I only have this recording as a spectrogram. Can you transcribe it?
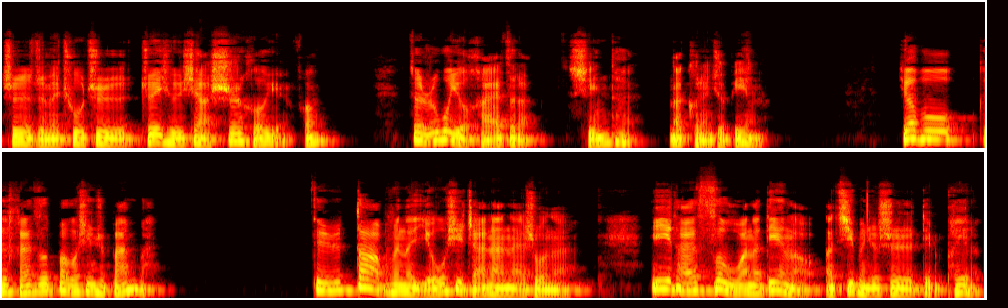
是准备出去追求一下诗和远方，这如果有孩子了，心态那可能就变了。要不给孩子报个兴趣班吧？对于大部分的游戏宅男来说呢，一台四五万的电脑那基本就是顶配了。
